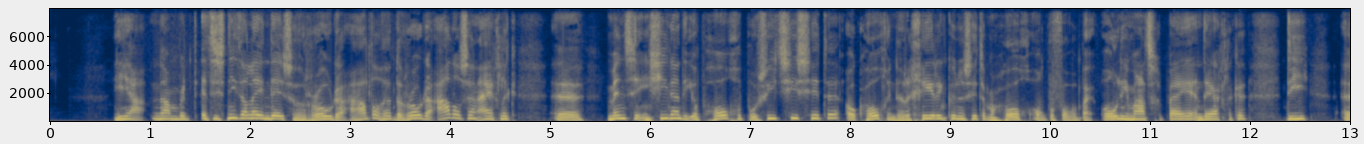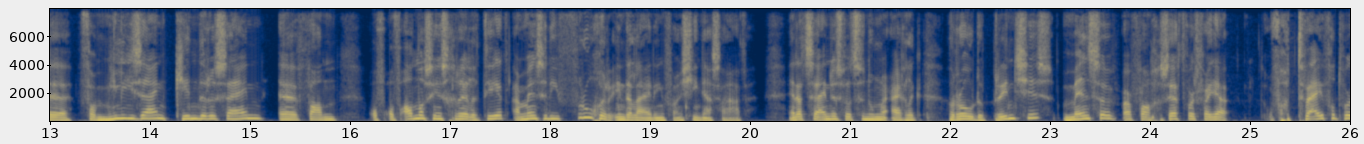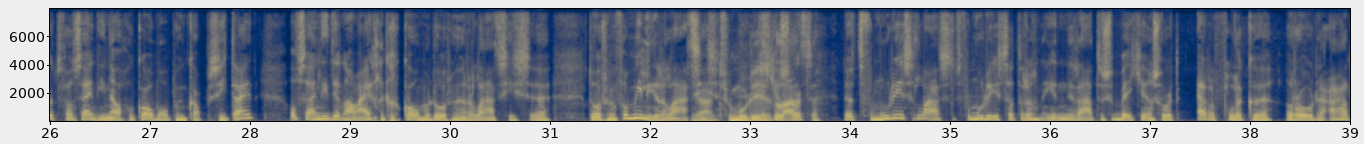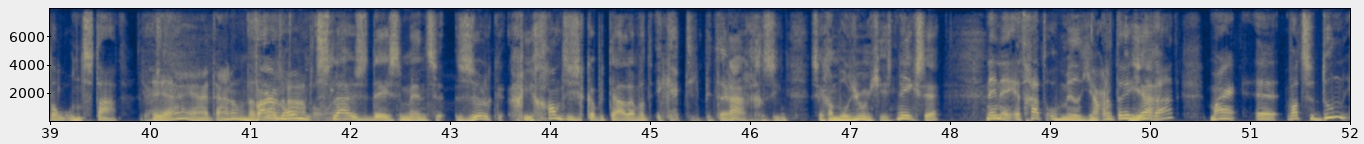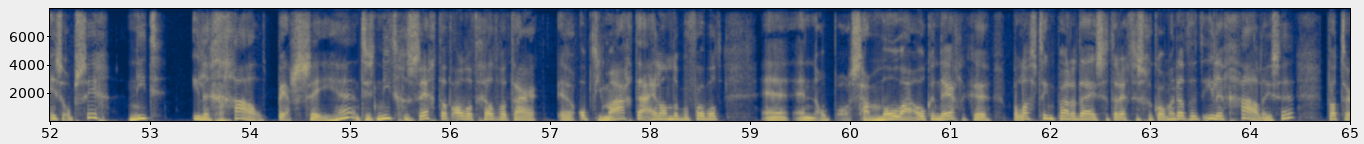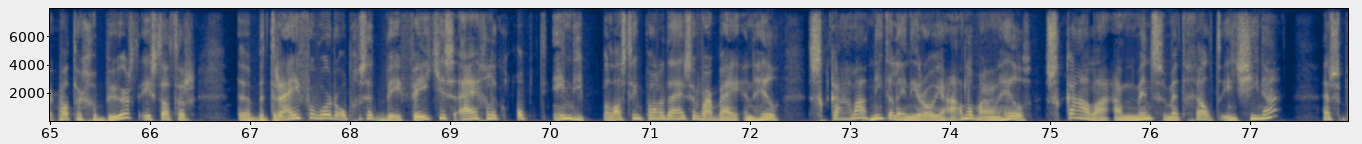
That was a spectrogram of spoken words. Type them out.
Ja, nou, maar het is niet alleen deze rode adel. Hè. De rode adel zijn eigenlijk uh, mensen in China die op hoge posities zitten. Ook hoog in de regering kunnen zitten. Maar hoog ook bijvoorbeeld bij oliemaatschappijen en dergelijke. Die uh, familie zijn, kinderen zijn. Uh, van, of, of anderszins gerelateerd aan mensen die vroeger in de leiding van China zaten. En dat zijn dus wat ze noemen eigenlijk rode prinsjes. Mensen waarvan gezegd wordt van ja, of getwijfeld wordt van zijn die nou gekomen op hun capaciteit... of zijn die er nou eigenlijk gekomen door hun relaties, uh, door hun familierelaties. Ja, het vermoeden is het laatste. Soort, het vermoeden is het laatste. Het vermoeden is dat er een, inderdaad dus een beetje een soort erfelijke rode adel ontstaat. Ja, ja, ja daarom dat Waarom adel, sluizen deze mensen zulke gigantische kapitalen? Want ik heb die bedragen gezien. Zeg, een miljoentje is niks, hè? Nee, nee, het gaat om miljarden, inderdaad. Maar uh, wat ze doen is op zich niet illegaal per se. Hè? Het is niet gezegd dat al dat geld wat daar uh, op die Maagdeneilanden bijvoorbeeld... Uh, en op Samoa ook en dergelijke belastingparadijzen terecht is gekomen... dat het illegaal is. Hè? Wat, er, wat er gebeurt is dat er uh, bedrijven worden opgezet... BV'tjes eigenlijk op, in die belastingparadijzen... waarbij een heel scala, niet alleen die rode adel... maar een heel scala aan mensen met geld in China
